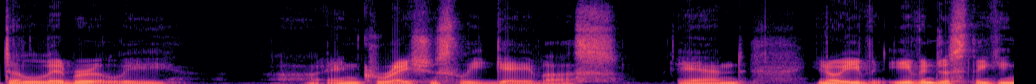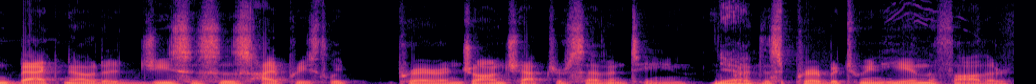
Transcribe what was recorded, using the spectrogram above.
deliberately uh, and graciously gave us. And you know, even even just thinking back now to Jesus's high priestly prayer in John chapter 17, Yeah. right, this prayer between he and the Father,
